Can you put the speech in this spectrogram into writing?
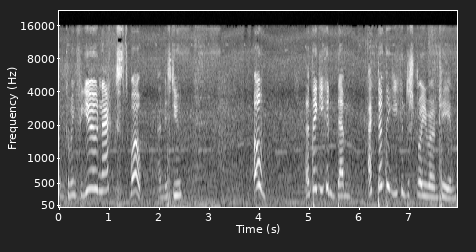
I'm coming for you next. Whoa! I missed you. Oh! I don't think you can dem... I don't think you can destroy your own team.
